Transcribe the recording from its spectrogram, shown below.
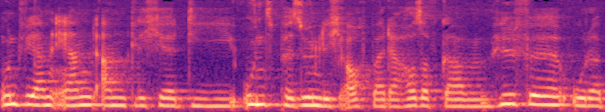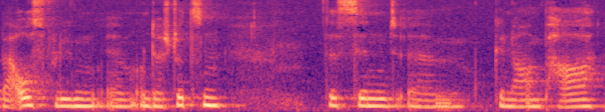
Und wir haben Ehrenamtliche, die uns persönlich auch bei der Hausaufgabenhilfe oder bei Ausflügen ähm, unterstützen. Das sind ähm, genau ein paar,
